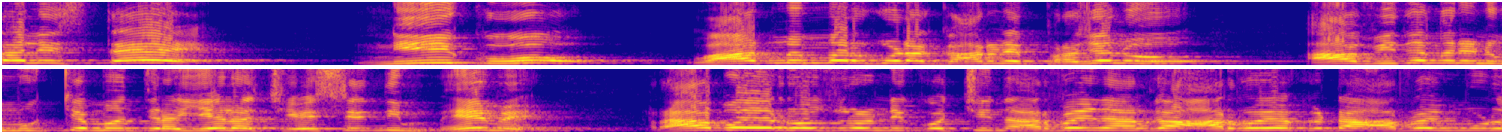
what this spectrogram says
తలిస్తే నీకు వార్డ్ మెంబర్ కూడా గారని ప్రజలు ఆ విధంగా నేను ముఖ్యమంత్రి అయ్యేలా చేసింది మేమే. రాబోయే రోజుల్లో నీకు వచ్చింది అరవై నాలుగు అరవై ఒకటి అరవై మూడు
